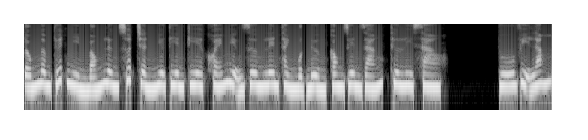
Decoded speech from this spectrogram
Tống ngâm tuyết nhìn bóng lưng xuất trần như tiên kia khóe miệng dương lên thành một đường cong duyên dáng, Thư Ly sao? Thú vị lắm,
